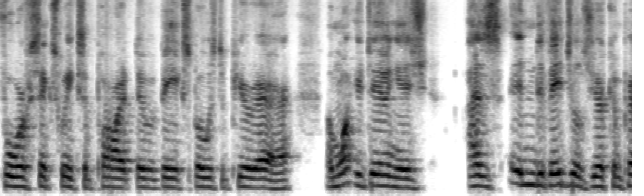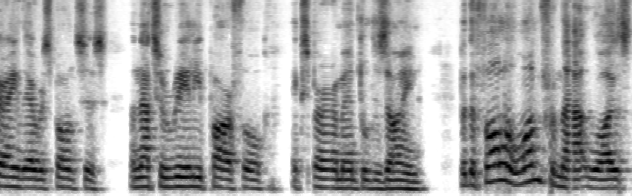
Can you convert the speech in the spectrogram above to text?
four or six weeks apart, they would be exposed to pure air and what you're doing is, as individuals, you're comparing their responses. And that's a really powerful experimental design. But the follow on from that was,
